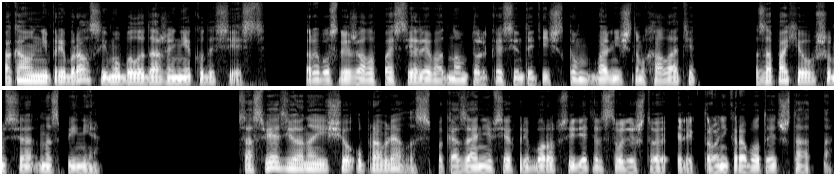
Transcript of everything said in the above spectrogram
Пока он не прибрался, ему было даже некуда сесть. Рыбус лежала в постели в одном только синтетическом больничном халате, запахивавшемся на спине. Со связью она еще управлялась. Показания всех приборов свидетельствовали, что электроника работает штатно.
